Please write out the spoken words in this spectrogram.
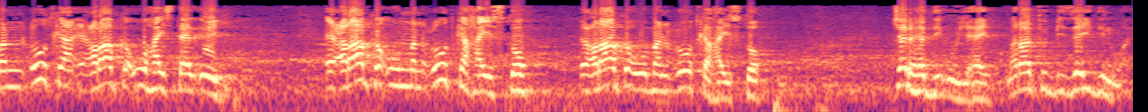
mancuudka icraabka uu haystaad eegi. Icraabka uu mancuudka haysto icraabka uu mancuudka haysto jar haddii uu yahay marartu bizaydin waay.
